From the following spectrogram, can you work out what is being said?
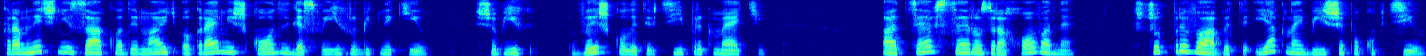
крамничні заклади мають окремі школи для своїх робітників, щоб їх вишколити в цій прикметі. А це все розраховане, щоб привабити якнайбільше покупців.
